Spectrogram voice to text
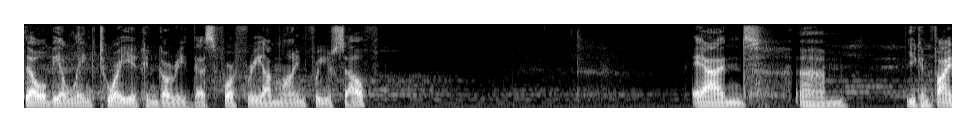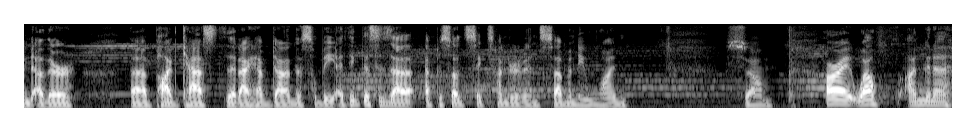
there will be a link to where you can go read this for free online for yourself and um, you can find other uh, podcasts that I have done. This will be, I think this is uh, episode 671. So, all right, well, I'm going to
